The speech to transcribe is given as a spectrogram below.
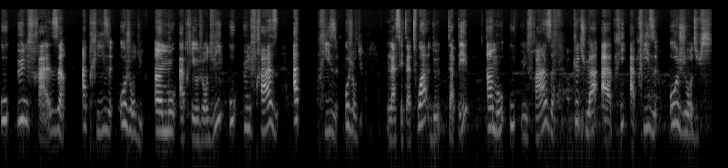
ou une phrase apprise aujourd'hui. Un mot appris aujourd'hui ou une phrase apprise aujourd'hui. Là, c'est à toi de taper un mot ou une phrase que tu as appris, apprise aujourd'hui.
